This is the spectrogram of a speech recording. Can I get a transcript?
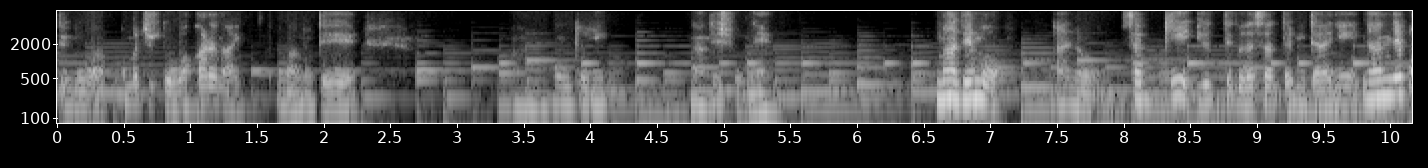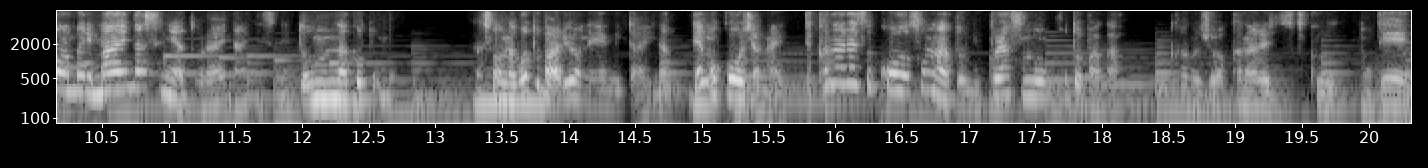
ていうのがあんまりちょっとわからない子なので、あの本当に何でしょうね。まあでもあのさっき言ってくださったみたいに何でもあんまりマイナスには捉えないんですね。どんなことも。そんなこともあるよねみたいな。でもこうじゃないって必ずこうその後にプラスの言葉が彼女は必ずつくので、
